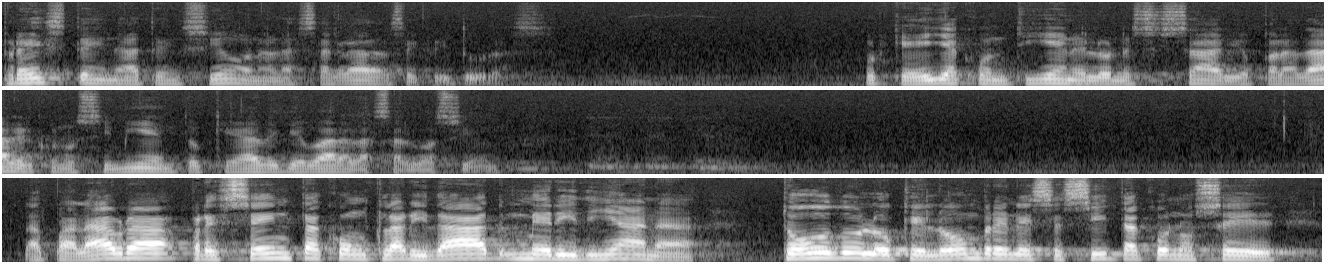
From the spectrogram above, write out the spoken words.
Presten atención a las sagradas escrituras porque ella contiene lo necesario para dar el conocimiento que ha de llevar a la salvación. La palabra presenta con claridad meridiana todo lo que el hombre necesita conocer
